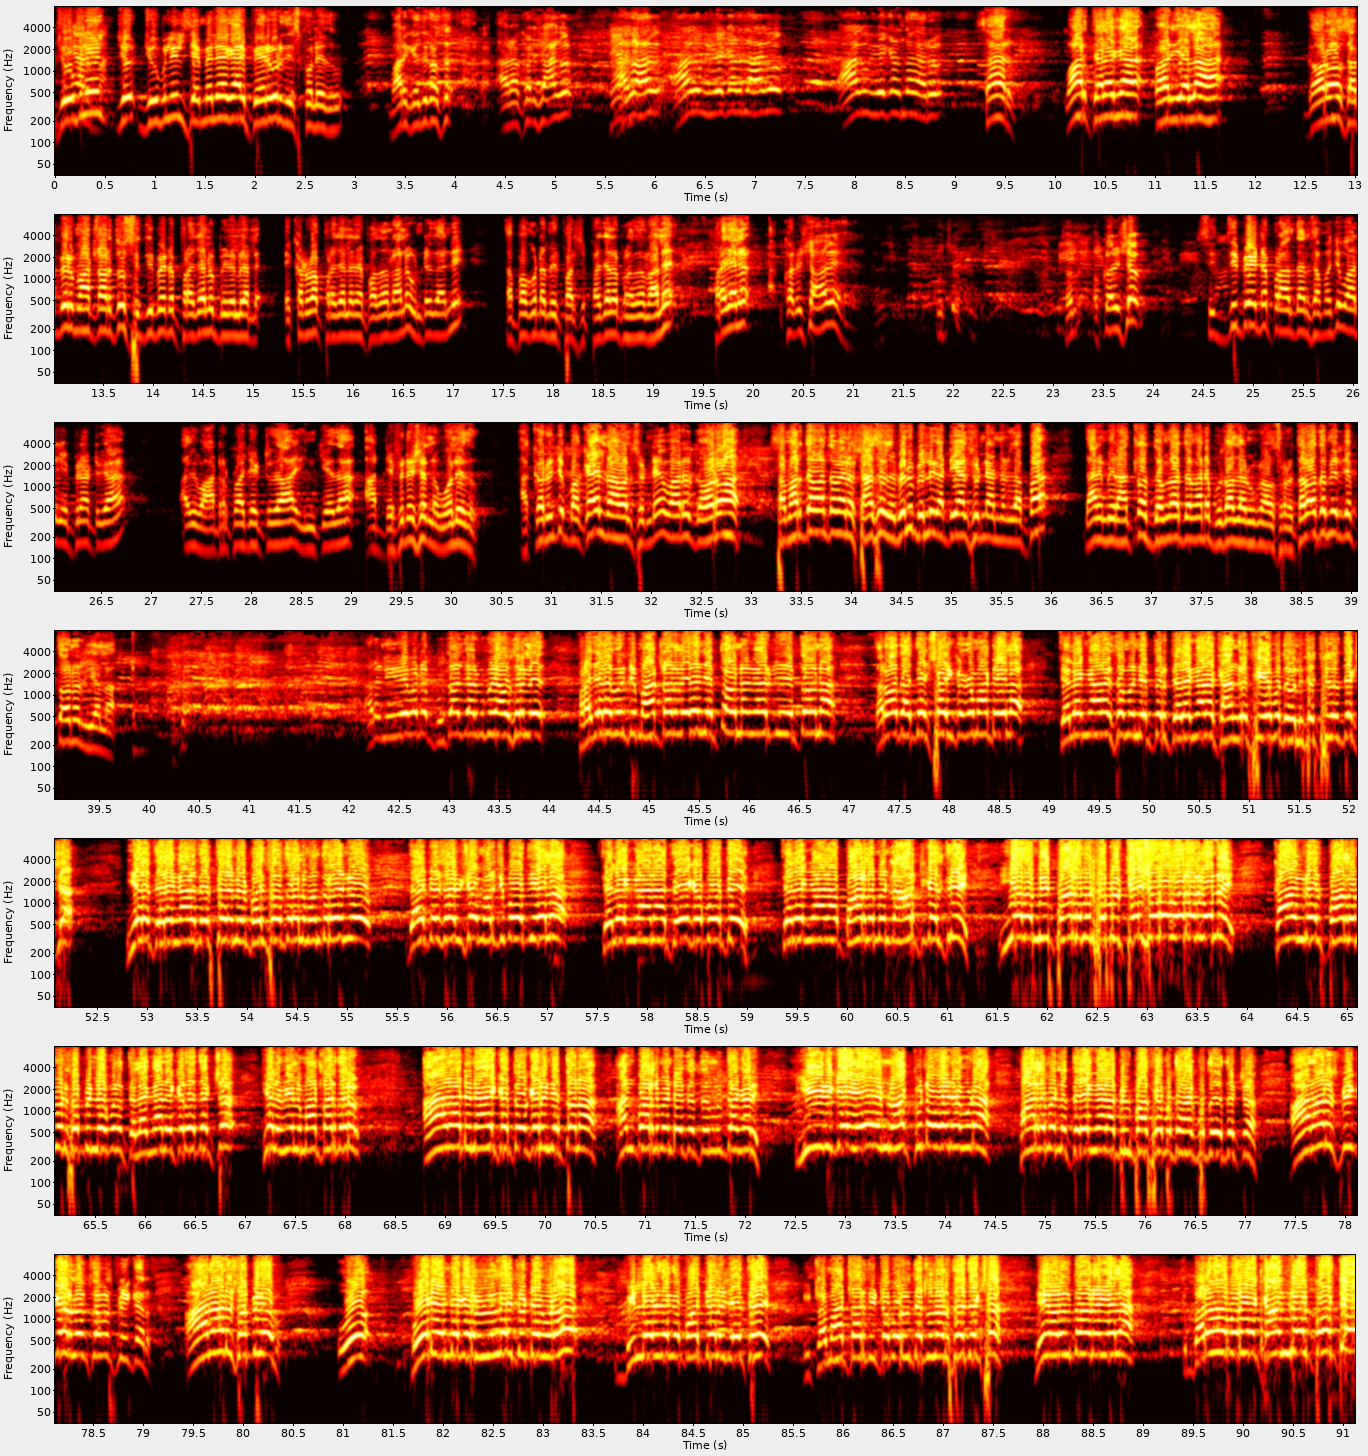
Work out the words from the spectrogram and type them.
Jubilee zoo- Jubilee Hills MLA గారి పేరు కూడా తీసుకోలేదు. వారికి ఎందుకు వస్తా అరే ఒక్క నిమిషం ఆగు. ఆగు ఆగు వివేకానంద ఆగు. ఆగు వివేకానంద గారు. సార్ వారు తెలంగాణ వారి ఎలా గౌరవ సభ్యులు మాట్లాడుతూ సిద్దిపేట ప్రజలు బిల్లులు కట్టలే ఎక్కడ కూడా ప్రజలు అనే పదం రాలే ఉంటే దాన్ని తప్పకుండా మీరు పరిస్థితి ప్రజల పదం రాలే. ప్రజల ఒక్క నిమిషం ఆగే. కూర్చో. ఒక్క నిమిషం. సిద్దిపేట ప్రాంతానికి సంబంధించి వారు చెప్పినట్టుగా అది వాటర్ ప్రాజెక్టుదా ఇంకేదా ఆ డెఫినేషన్లో పోలేదు. అక్కడ నుంచి బకాయిలు రావాల్సి ఉండే వారు గౌరవ సమర్థవంతమైన శాసనసభ్యులు బిల్లు కట్టేయాల్సి ఉండే అన్నారు తప్ప దానికి మీరు అంతలో దొంగ దొంగ అంటే బుధాలు జరుపుకునే అవసరం తర్వాత మీరు చెప్తా ఉన్నారు ఇవాళ. అరే నేనేమంటే భుజాలు జరుపుకునే అవసరం లేదు. ప్రజల గురించి మాట్లాడలేదని చెప్తా ఉన్నాం గారు నేను చెప్తా ఉన్నా. తర్వాత అధ్యక్ష ఇంకొక మాట ఇలా తెలంగాణకు సంబంధించి చెప్తారు తెలంగాణ కాంగ్రెస్ ఏమో తోలిసి వచ్చింది అధ్యక్ష? ఇలా తెలంగాణ తెస్తేనే మీరు పది సంవత్సరాలు మంత్రులు దయచేసి ఆ విషయం మర్చిపోవద్దు ఇలా తెలంగాణ తేకపోతే తెలంగాణ పార్లమెంట్ ఆర్టికల్ త్రీ ఇవాళ మీ పార్లమెంట్ సభ్యులు కేశవరావు గారు కానీ కాంగ్రెస్ పార్లమెంట్ సభ్యులు లేకపోతే తెలంగాణ ఎక్కడ అధ్యక్ష? ఇలా వీళ్ళు మాట్లాడతారు. ఆనాటి నాయకత్వం ఒకరని చెప్తానా? అన్పార్లమెంట్ అయితే తిరుగుతాం కానీ వీడికే ఏం నాకుండా పోయినా కూడా పార్లమెంట్లో తెలంగాణ బిల్ పాస్ అయిపోతే రాకపోతే అధ్యక్ష. ఆనాడు స్పీకర్ లోక్సభ స్పీకర్ ఆనాడు సభ్యులు. ఓ పోడియం దగ్గర లొల్లైతుంటే కూడా బిల్లు ఏ విధంగా పాఠ్యాలు చేస్తే ఇట్లా మాట్లాడితే ఇట్లా బరుగుతుంది ఎట్లా నడుస్తుంది అధ్యక్ష? నేను అడుగుతా ఉన్నా ఇలా బరాబరుగా కాంగ్రెస్ పార్టీ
